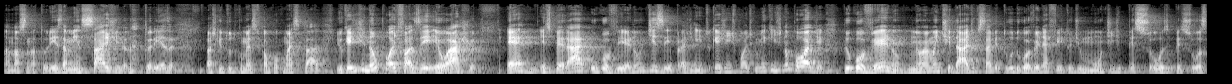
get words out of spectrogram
à nossa natureza, à mensagem da natureza, eu acho que tudo começa a ficar um pouco mais claro. E o que a gente não pode fazer, eu acho, é esperar o governo dizer pra gente o que a gente pode comer e o que a gente não pode. Porque o governo não é uma entidade que sabe tudo. O governo é feito de um monte de pessoas e pessoas,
